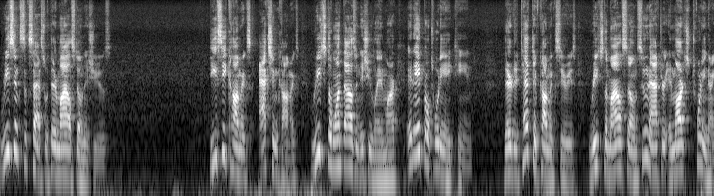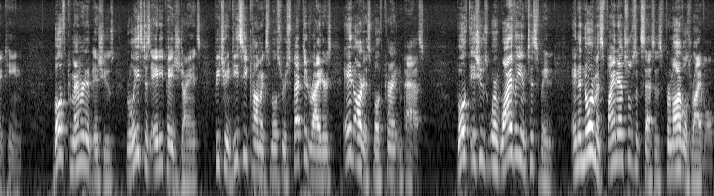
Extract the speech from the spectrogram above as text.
recent success with their milestone issues. DC Comics Action Comics reached the 1000 issue landmark in April 2018. Their Detective Comics series reached the milestone soon after in March 2019. Both commemorative issues, released as 80 page giants, featuring DC Comics' most respected writers and artists, both current and past. Both issues were widely anticipated and enormous financial successes for Marvel's rival.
